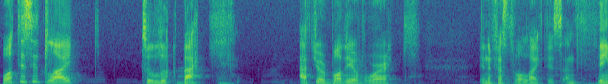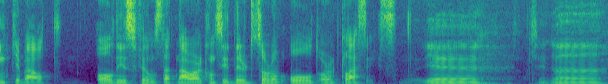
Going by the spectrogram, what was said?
What is it like to look back at your body of work in a festival like this and think about all these films that now are considered sort of old or classics? 예, 제가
